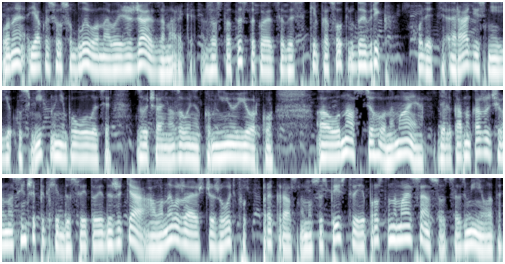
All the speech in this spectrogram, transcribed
Вони якось особливо не виїжджають з Америки. За статистикою, це десь кількасот людей в рік ходять радісні й усміхнені по вулиці, звичайно, за винятком Нью-Йорку. А у нас цього немає. Делікатно кажучи, у нас інший підхід до світу і до життя. А вони вважають, що живуть в прекрасному суспільстві, і просто немає сенсу це змінювати.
